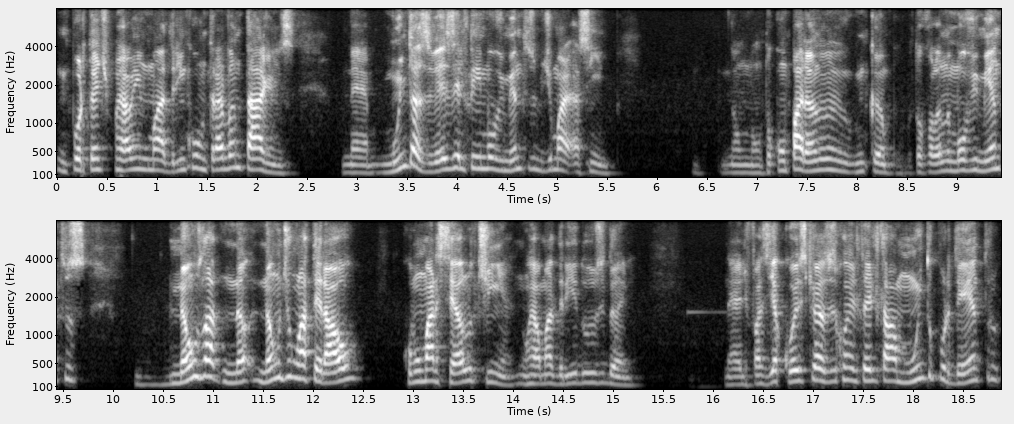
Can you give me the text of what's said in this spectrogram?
importante para o Real Madrid encontrar vantagens. Né? Muitas vezes ele tem movimentos de uma, assim, não estou comparando em campo, estou falando movimentos não, não, não de um lateral como o Marcelo tinha no Real Madrid do Zidane. Né? Ele fazia coisas que às vezes quando ele estava muito por dentro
